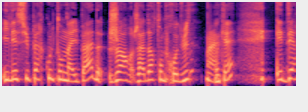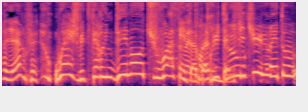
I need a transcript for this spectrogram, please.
il est super cool ton iPad, genre j'adore ton produit, ok? Et derrière, il fait ouais, je vais te faire une démo, tu vois, ça et va être un pas truc vu de feature et tout.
